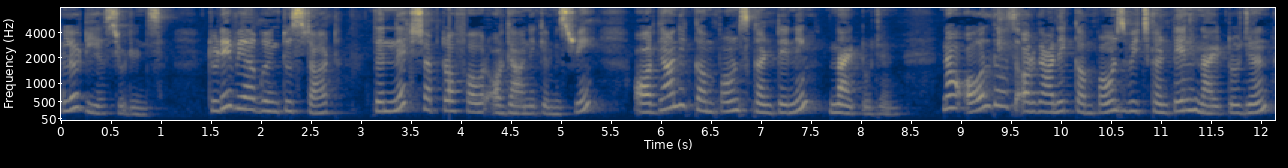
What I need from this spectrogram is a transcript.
Hello dear students. Today we are going to start the next chapter of our organic chemistry, organic compounds containing nitrogen. Now all those organic compounds which contain nitrogen,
